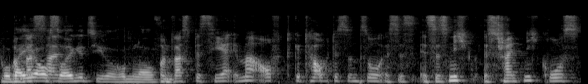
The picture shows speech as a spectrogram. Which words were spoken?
Wobei hier auch halt- Säugetiere rumlaufen. Und was bisher immer aufgetaucht ist und so, es ist, es ist nicht, es scheint nicht groß,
